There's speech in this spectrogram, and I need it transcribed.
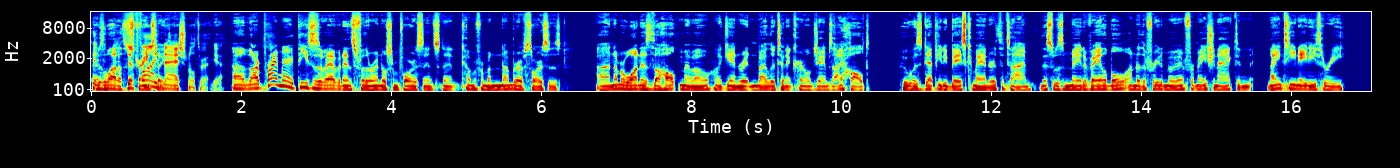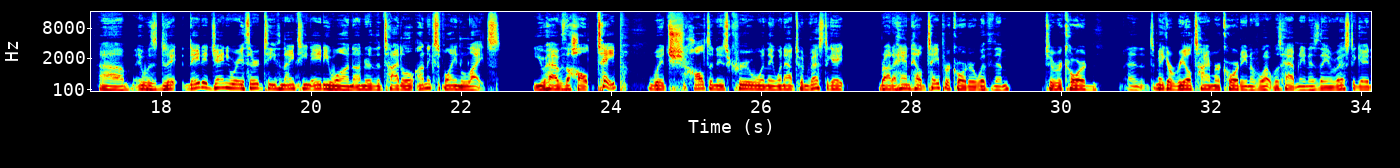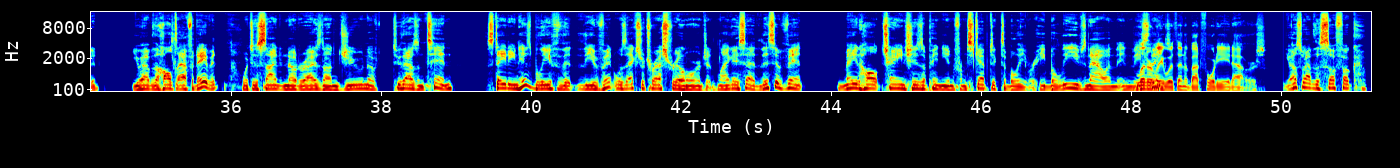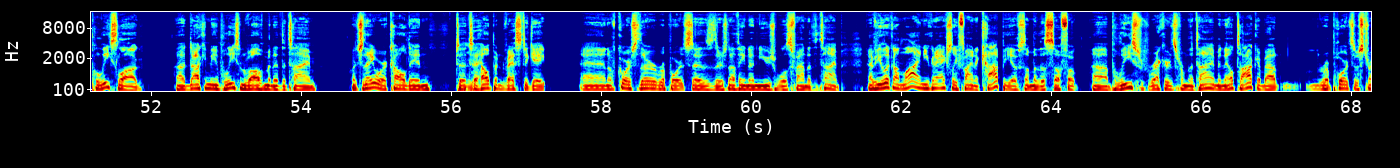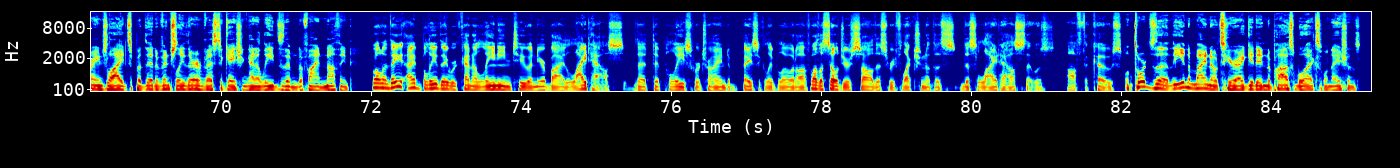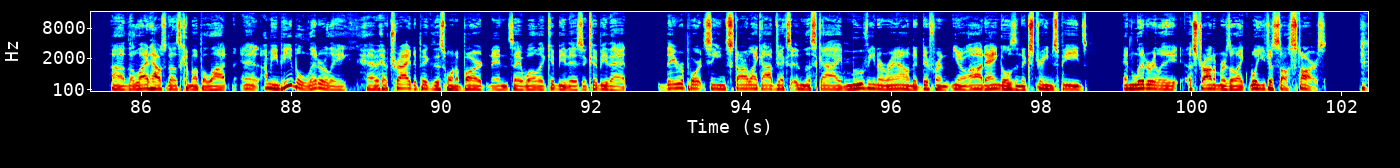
there's a lot of strange things. national threat. Yeah. Uh, our primary pieces of evidence for the Rendlesham Forest incident come from a number of sources. Uh, number one is the Halt memo, again written by Lieutenant Colonel James I. Halt, who was deputy base commander at the time. This was made available under the Freedom of Information Act in 1983. Um, it was da- dated January 13th, 1981, under the title Unexplained Lights. You have the Halt tape, which Halt and his crew, when they went out to investigate, brought a handheld tape recorder with them to record uh, to make a real time recording of what was happening as they investigated. You have the Halt affidavit, which is signed and notarized on June of 2010, stating his belief that the event was extraterrestrial in origin. Like I said, this event made Halt change his opinion from skeptic to believer. He believes now in, in these Literally things. within about 48 hours. You also have the Suffolk police log uh, documenting police involvement at the time, which they were called in to, to help investigate. And of course, their report says there's nothing unusual was found at the time. Now, if you look online, you can actually find a copy of some of the Suffolk uh, police records from the time, and they'll talk about reports of strange lights, but then eventually their investigation kind of leads them to find nothing. Well, and they, I believe they were kind of leaning to a nearby lighthouse that the police were trying to basically blow it off. Well, the soldiers saw this reflection of this this lighthouse that was off the coast. Well, towards the, the end of my notes here, I get into possible explanations. Uh, the lighthouse does come up a lot. And I mean, people literally have, have tried to pick this one apart and say, well, it could be this, it could be that. They report seeing star like objects in the sky moving around at different, you know, odd angles and extreme speeds. And literally, astronomers are like, well, you just saw stars.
